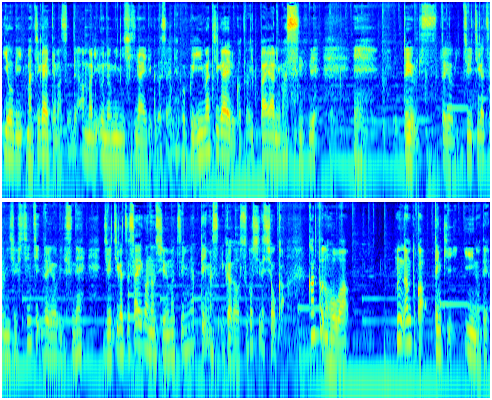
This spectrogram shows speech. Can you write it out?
曜日間違えてますのであんまり鵜呑みにしないでくださいね。僕言い間違えることいっぱいありますんで、えー、土曜日です。土曜日11月27日土曜日ですね。11月最後の週末になっています。いかがお過ごしでしょうか？関東の方はなんとか天気いいので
